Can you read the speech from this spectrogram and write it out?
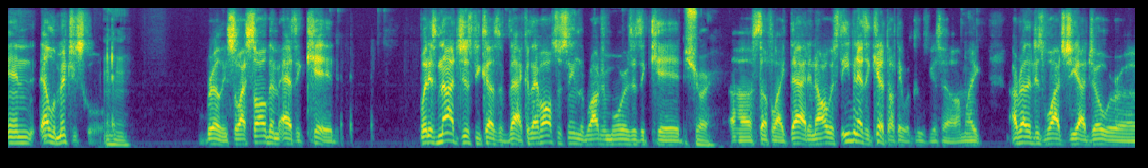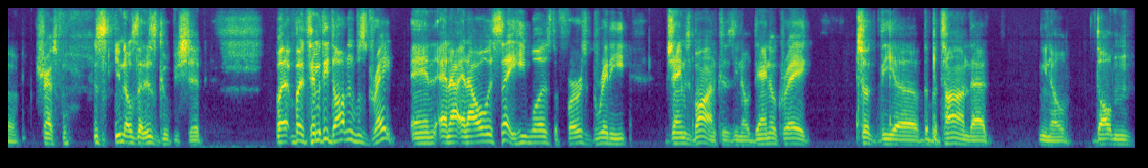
in elementary school, Mhm. really. So I saw them as a kid, but it's not just because of that, because I've also seen the Roger Moores as a kid, Sure. uh, stuff like that, and I always, even as a kid, I thought they were goofy as hell. I'm like, I'd rather just watch GI Joe or uh, Transformers. you know, that is goofy shit. But but Timothy Dalton was great, and and I and I always say he was the first gritty James Bond because you know Daniel Craig took the uh, the baton that you know Dalton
